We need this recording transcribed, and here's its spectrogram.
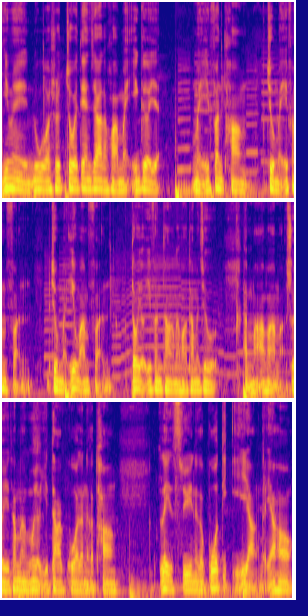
因为如果是作为店家的话，每一个人每一份汤就每一份粉，就每一碗粉都有一份汤的话，他们就很麻烦嘛，所以他们会有一大锅的那个汤，类似于那个锅底一样的，然后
